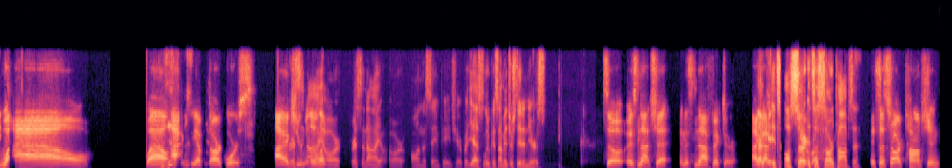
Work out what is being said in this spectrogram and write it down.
Wow. Wow. I actually have a dark horse. I Chris actually and really I like are Chris and I are on the same page here. But yes, Lucas, I'm interested in yours. so it's not Chet and it's not Victor. I Okay. got it. It's a You're It's wrong. Ausar Thompson. It's Ausar Thompson.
